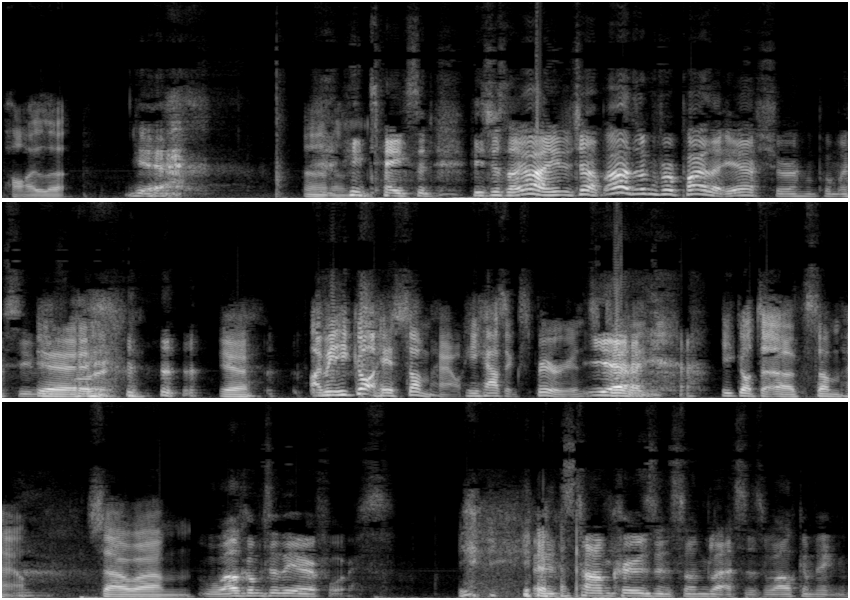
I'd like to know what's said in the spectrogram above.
pilot. yeah. Um, he takes it. He's just like, oh, I need a job. Oh, they're looking for a pilot. Yeah, sure. I'll put my CV Yeah. yeah. I mean, he got here somehow. He has experience. yeah, yeah. He got to Earth somehow. So, um, Welcome to the Air Force. yeah. And it's Tom Cruise in sunglasses welcoming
